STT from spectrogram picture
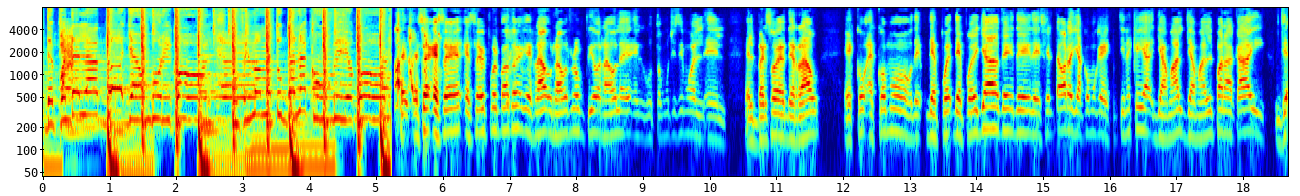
Después de las dos ya un buricol. Confírmame tus ganas con un video call. Ese, ese, ese es el formato que Raúl, Raúl rompió, Raúl le, le gustó muchísimo el, el, el verso de, de Raúl. Es, co- es como de- después, después ya de, de, de cierta hora ya como que tienes que ya- llamar, llamar para acá y ya-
